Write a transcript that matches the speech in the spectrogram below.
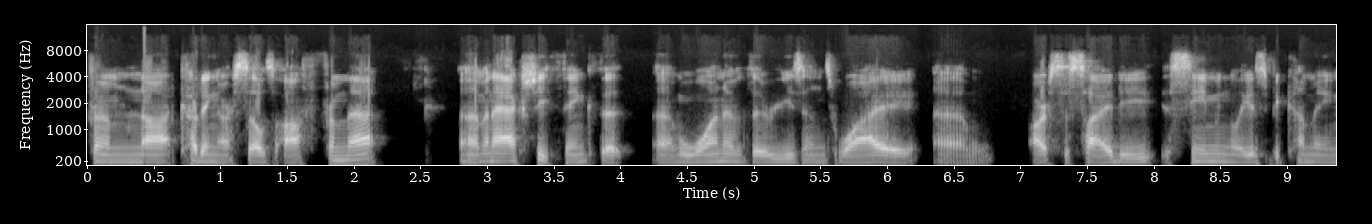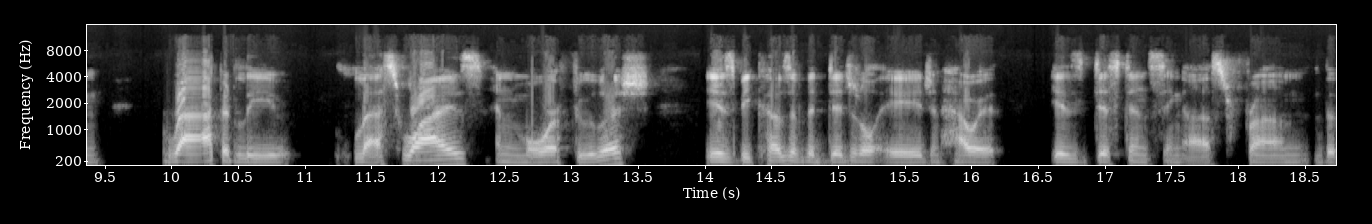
from not cutting ourselves off from that. Um, and I actually think that um, one of the reasons why um, our society seemingly is becoming rapidly less wise and more foolish is because of the digital age and how it is distancing us from the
